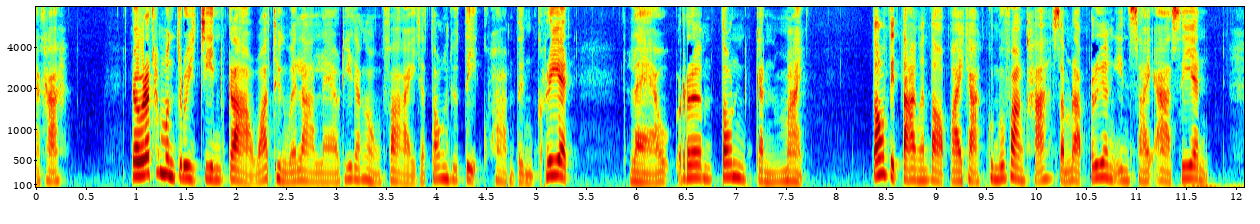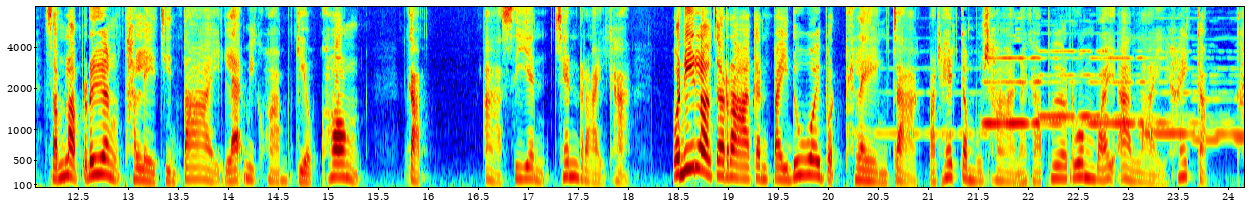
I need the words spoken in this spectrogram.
นะคะโดยรัฐมนตรีจีนกล่าวว่าถึงเวลาแล้วที่ทั้งสองฝ่ายจะต้องยุติความตึงเครียด แล้วเริ่มต้นกันใหม่ ต้องติดตามกันต่อไปค่ะ คุณผู้ฟังคะสำหรับเรื่อง i n s i ซ e ์อาเซียนสำหรับเรื่องทะเลจีนใต้และมีความเกี่ยวข้องกับอาเซียน เช่นไรค่ะ วันนี้เราจะลากันไปด้วยบทเพลงจากประเทศกัมพูชานะคะ เพื่อร่วมไว้อาลัยให้กับค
